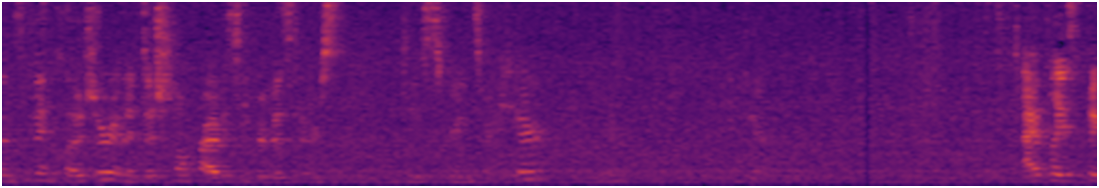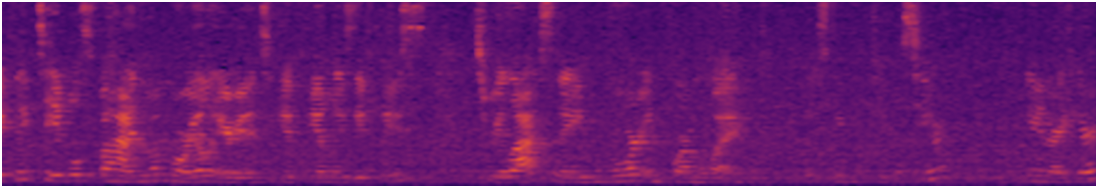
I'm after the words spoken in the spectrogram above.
sense of enclosure and additional privacy for visitors. These screens right here, and here. I placed picnic tables behind the memorial area to give families a place to relax in a more informal way. Place picnic tables here and right here.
